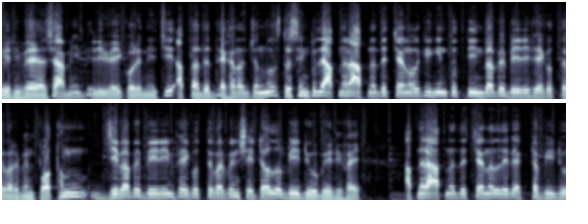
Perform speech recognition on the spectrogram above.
ভেরিফাই আছে। আমি ভেরিফাই করে নিয়েছি আপনাদের দেখানোর জন্য। তো সিম্পলি আপনারা আপনাদের চ্যানেলকে কিন্তু তিনভাবে ভেরিফাই করতে পারবেন। প্রথম যেভাবে ভেরিফাই করতে পারবেন সেটা হলো ভিডিও ভেরিফাই আপনারা আপনাদের চ্যানেলে একটা ভিডিও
